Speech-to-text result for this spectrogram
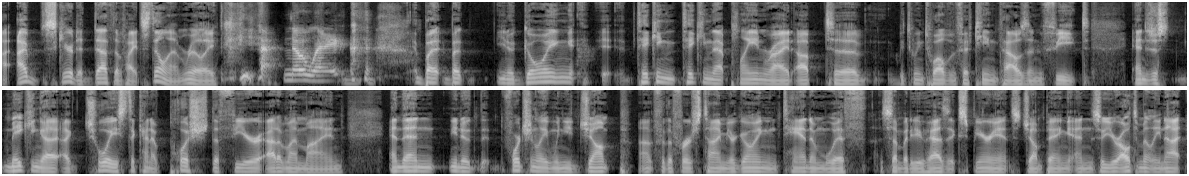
I, am scared to death of heights. Still am, really. yeah, no way. but but you know, going taking taking that plane ride up to between twelve and fifteen thousand feet, and just making a, a choice to kind of push the fear out of my mind and then, you know, fortunately, when you jump uh, for the first time, you're going in tandem with somebody who has experience jumping. And so you're ultimately not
